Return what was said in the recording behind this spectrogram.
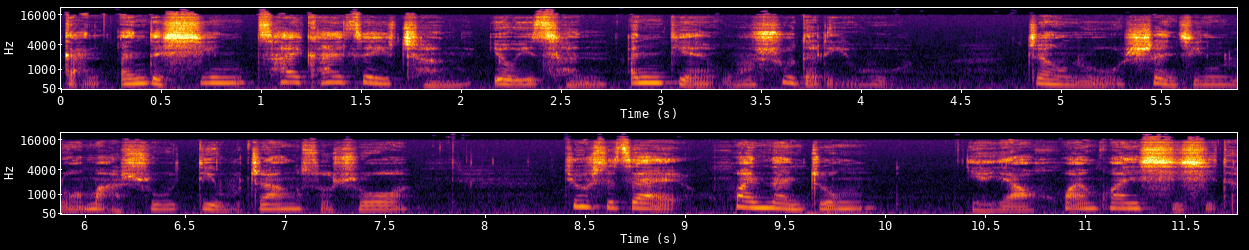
感恩的心拆开这一层又一层恩典无数的礼物，正如圣经罗马书第五章所说，就是在患难中也要欢欢喜喜的，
